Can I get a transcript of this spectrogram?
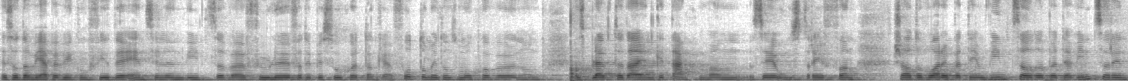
Es hat eine Werbewirkung für die einzelnen Winzer, weil viele von den Besuchern dann gleich ein Foto mit uns machen wollen und es bleibt halt auch in Gedanken, wenn sie uns treffen, schau, da war ich bei dem Winzer oder bei der Winzerin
